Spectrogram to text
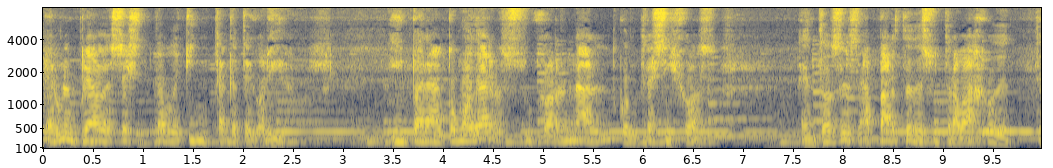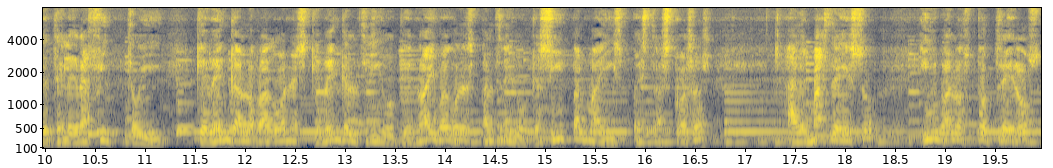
era un empleado de sexta o de quinta categoría. Y para acomodar su jornal con tres hijos, entonces, aparte de su trabajo de, telegrafito y que vengan los vagones, que venga el trigo, que no hay vagones para el trigo, que sí para el maíz, para estas cosas, además de eso, iba a los potreros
